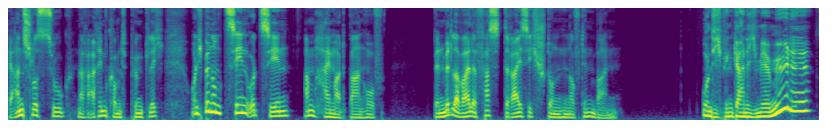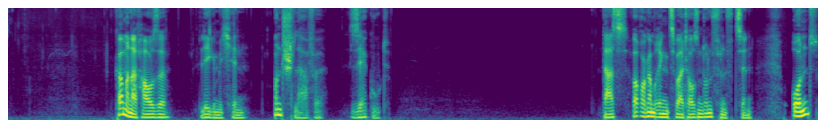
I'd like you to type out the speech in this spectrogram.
Der Anschlusszug nach Achim kommt pünktlich und ich bin um 10.10 Uhr am Heimatbahnhof. Bin mittlerweile fast 30 Stunden auf den Beinen. Und ich bin gar nicht mehr müde. Komme nach Hause, lege mich hin und schlafe sehr gut. Das war Rock am Ring 2015. Und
